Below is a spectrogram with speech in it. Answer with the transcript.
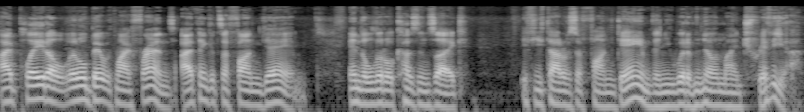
I played a little bit with my friends. I think it's a fun game. And the little cousin's like, if you thought it was a fun game, then you would have known my trivia.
